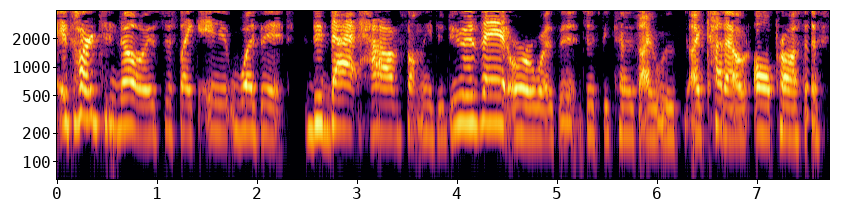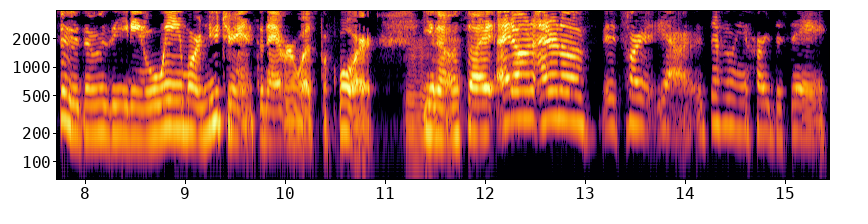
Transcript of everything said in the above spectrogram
it's hard to know. It's just like it was it. Did that have something to do with it, or was it just because I was I cut out all processed foods and was eating way more nutrients than I ever was before? Mm-hmm. You know, so I I don't I don't know if it's hard hard. Yeah, it's definitely hard to say.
